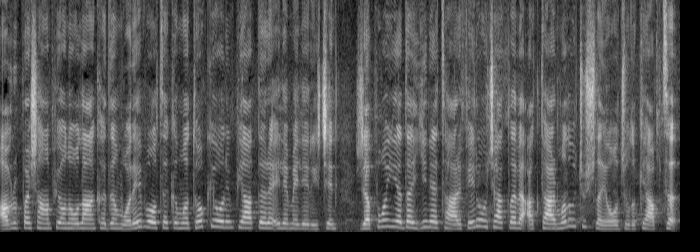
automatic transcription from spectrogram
Avrupa şampiyonu olan kadın voleybol takımı Tokyo Olimpiyatları elemeleri için Japonya'da yine tarifeli uçakla ve aktarmalı uçuşla yolculuk yaptı.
